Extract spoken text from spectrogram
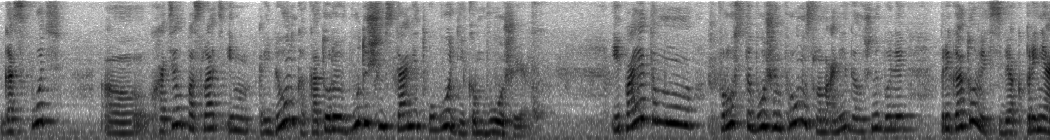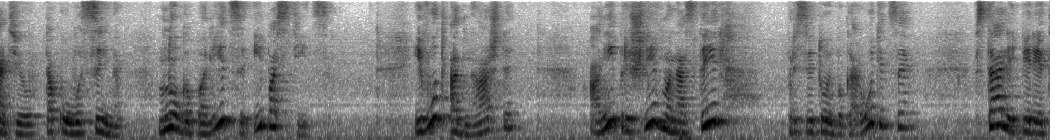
Господь э, хотел послать им ребенка, который в будущем станет угодником Божиим. И поэтому просто Божьим промыслом они должны были приготовить себя к принятию такого сына, много молиться и поститься. И вот однажды они пришли в монастырь Пресвятой Богородицы, встали перед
